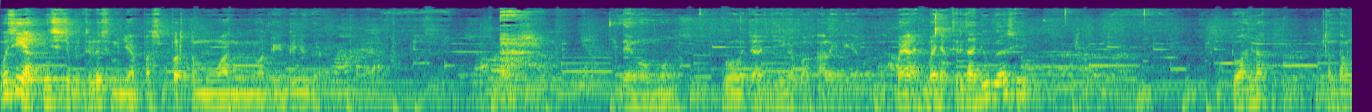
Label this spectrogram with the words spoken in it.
gue sih yakin sih sebetulnya semenjak pas pertemuan waktu itu juga. Dia ngomong gue ngejanji nggak bakal ini nggak bakal. Banyak banyak cerita juga sih. Tuh anak tentang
